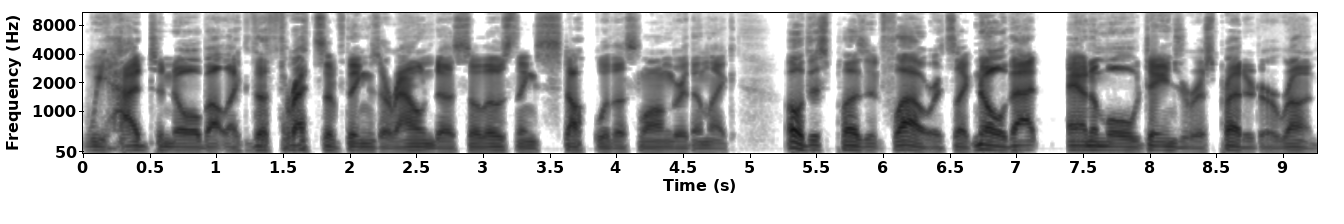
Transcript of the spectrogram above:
we had to know about like the threats of things around us, so those things stuck with us longer than like oh this pleasant flower. It's like no that animal dangerous predator run.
